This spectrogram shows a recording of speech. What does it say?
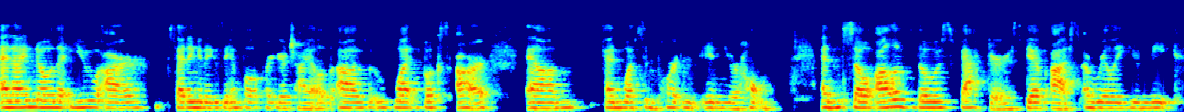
And I know that you are setting an example for your child of what books are um, and what's important in your home. And so all of those factors give us a really unique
